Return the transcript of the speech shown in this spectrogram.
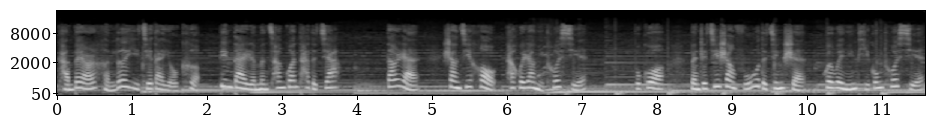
坎贝尔很乐意接待游客，并带人们参观他的家。当然，上机后他会让你脱鞋，不过本着机上服务的精神，会为您提供拖鞋。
